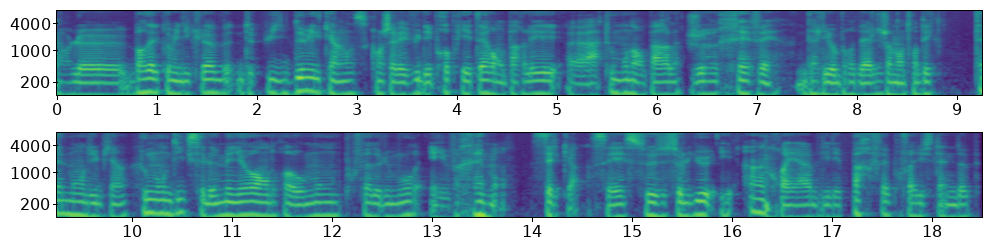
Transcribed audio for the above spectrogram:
Alors le Bordel Comedy Club, depuis 2015, quand j'avais vu des propriétaires en parler, euh, à tout le monde en parle, je rêvais d'aller au bordel, j'en entendais tellement du bien. Tout le monde dit que c'est le meilleur endroit au monde pour faire de l'humour et vraiment, c'est le cas. C'est ce, ce, lieu est incroyable, il est parfait pour faire du stand-up.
